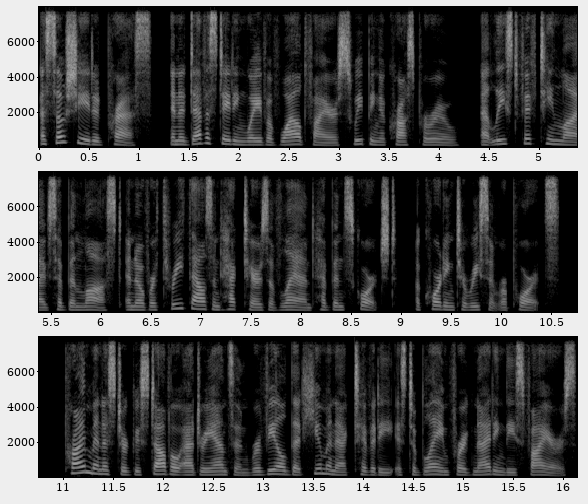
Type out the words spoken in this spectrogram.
Associated Press, in a devastating wave of wildfires sweeping across Peru, at least 15 lives have been lost and over 3,000 hectares of land have been scorched, according to recent reports. Prime Minister Gustavo Adrianzén revealed that human activity is to blame for igniting these fires,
